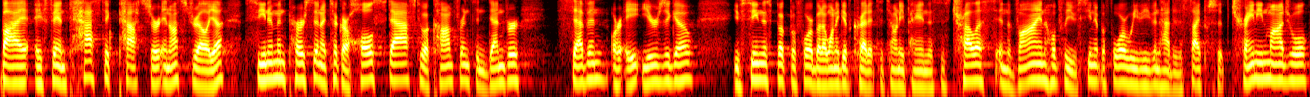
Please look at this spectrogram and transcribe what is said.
by a fantastic pastor in Australia. Seen him in person. I took our whole staff to a conference in Denver seven or eight years ago. You've seen this book before, but I want to give credit to Tony Payne. This is Trellis and the Vine. Hopefully, you've seen it before. We've even had a discipleship training module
